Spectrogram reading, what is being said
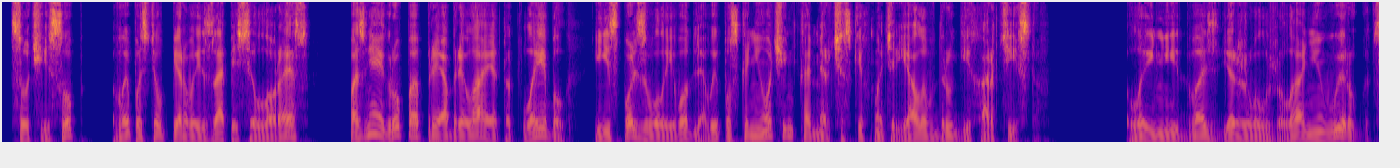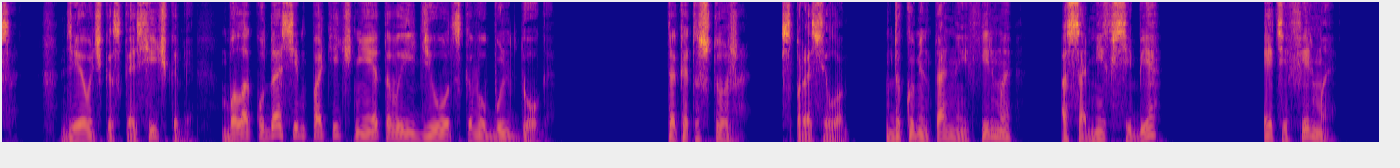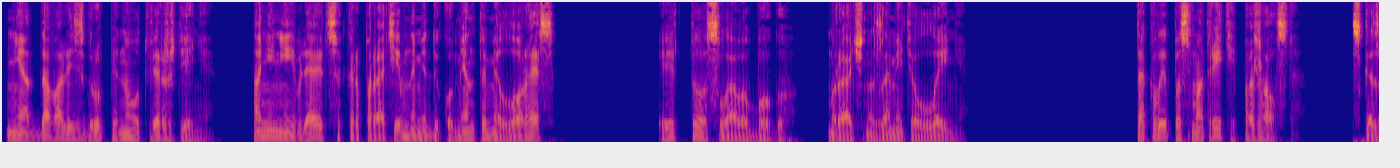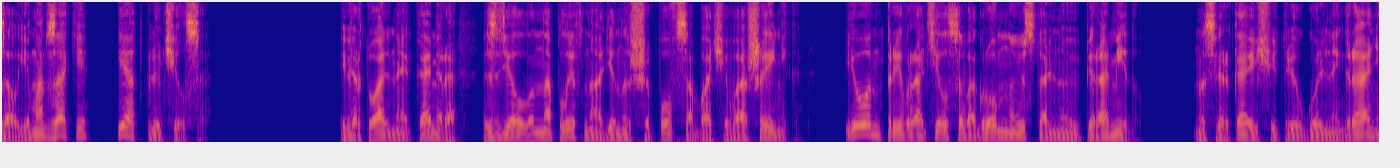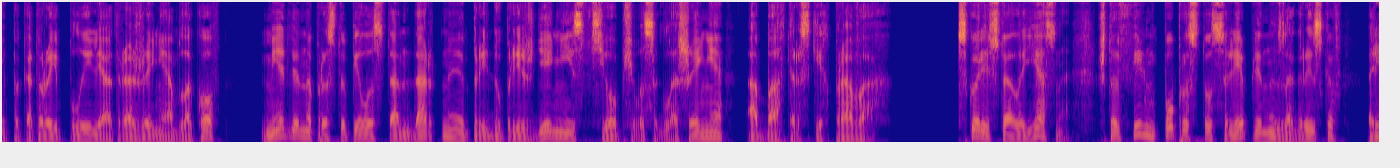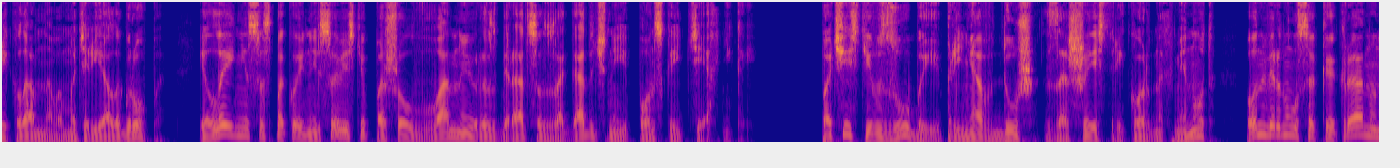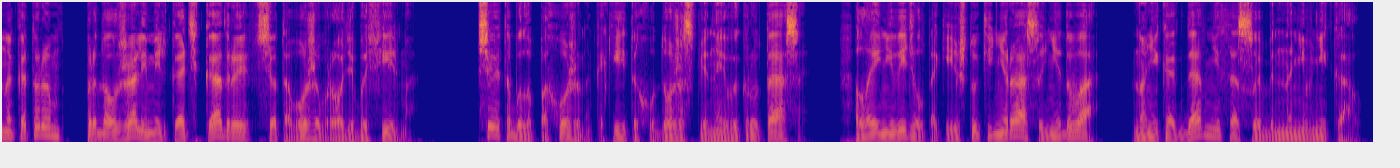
Сучий суп выпустил первые записи Лорес, позднее группа приобрела этот лейбл и использовала его для выпуска не очень коммерческих материалов других артистов. Лэйни едва сдерживал желание выругаться. Девочка с косичками была куда симпатичнее этого идиотского бульдога. «Так это что же?» — спросил он. «Документальные фильмы о самих себе?» Эти фильмы не отдавались группе на утверждение. Они не являются корпоративными документами Лорес. «И то, слава богу», — мрачно заметил Лэйни. «Так вы посмотрите, пожалуйста», — сказал Ямадзаки и отключился. И виртуальная камера сделала наплыв на один из шипов собачьего ошейника, и он превратился в огромную стальную пирамиду. На сверкающей треугольной грани, по которой плыли отражения облаков, медленно проступило стандартное предупреждение из всеобщего соглашения об авторских правах. Вскоре стало ясно, что фильм попросту слеплен из огрызков рекламного материала группы, и Лейни со спокойной совестью пошел в ванную разбираться с загадочной японской техникой. Почистив зубы и приняв душ за шесть рекордных минут, он вернулся к экрану, на котором продолжали мелькать кадры все того же вроде бы фильма. Все это было похоже на какие-то художественные выкрутасы. Лэй не видел такие штуки ни раз и ни два, но никогда в них особенно не вникал.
